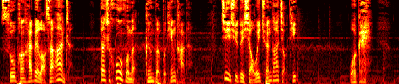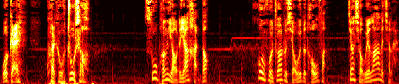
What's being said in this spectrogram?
苏鹏还被老三按着，但是混混们根本不听他的，继续对小薇拳打脚踢。我给，我给，快给我住手！苏鹏咬着牙喊道。混混抓住小薇的头发，将小薇拉了起来，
